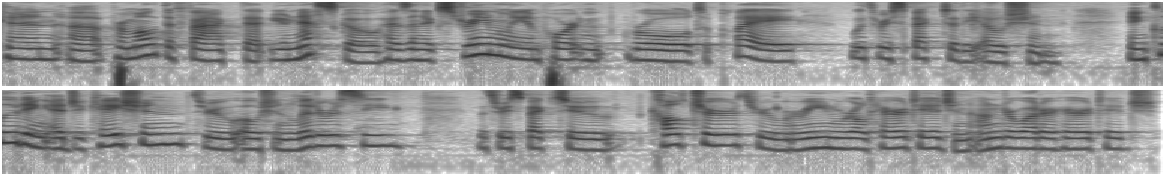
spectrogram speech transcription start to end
can uh, promote the fact that UNESCO has an extremely important role to play with respect to the ocean, including education through ocean literacy, with respect to culture through marine world heritage and underwater heritage,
